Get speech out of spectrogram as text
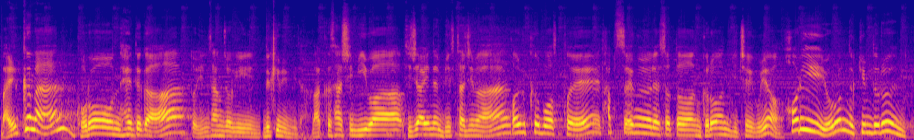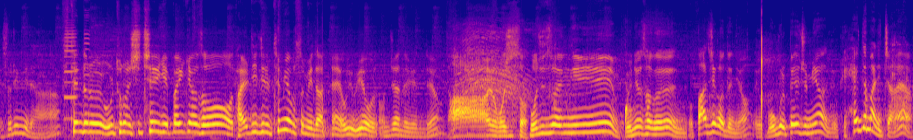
말끔한 그런 헤드가 또 인상적인 느낌입니다. 마크 42와 디자인은 비슷하지만 헐크버스터에 탑승을 했었던 그런 기체고요. 허리 이런 느낌들은 예술입니다. 스탠드를 울트론 시체 기체에게 뺏겨서 발 디딜 틈이 없습니다. 네, 여기 위에 얹어야 되겠는데요. 아, 이거 멋있어. 멋있어, 형님. 이 녀석은 빠지거든요. 목을 빼주면 이렇게 헤드만 있잖아요.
